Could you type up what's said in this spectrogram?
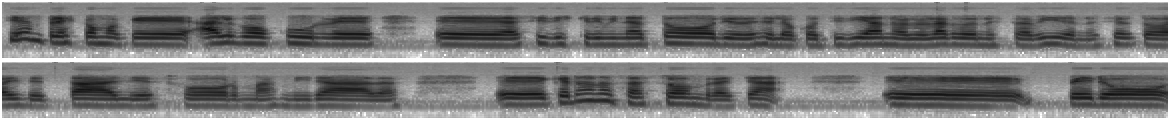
siempre es como que algo ocurre eh, así discriminatorio desde lo cotidiano a lo largo de nuestra vida, ¿no es cierto? Hay detalles, formas, miradas, eh, que no nos asombra ya. Eh, pero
